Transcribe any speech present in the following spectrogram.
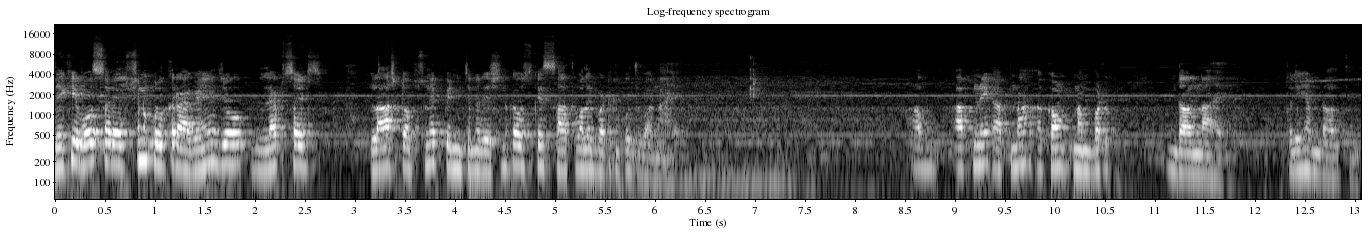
देखिए बहुत सारे ऑप्शन खुलकर आ गए हैं जो लेफ़्ट साइड लास्ट ऑप्शन है पिन जनरेशन का, उसके साथ वाले बटन को दबाना है। अब आपने अपना अकाउंट नंबर डालना है। चलिए हम डालते हैं।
